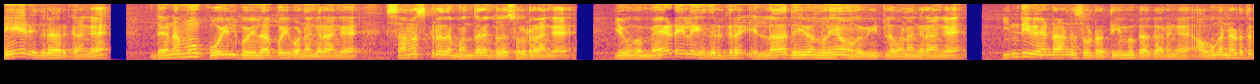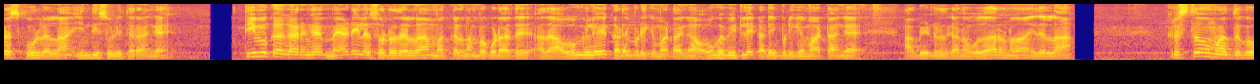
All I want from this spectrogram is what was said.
நேர் எதிராக இருக்காங்க. தினமும் கோயில் கோயிலாக போய் வணங்குறாங்க. சமஸ்கிருத மந்திரங்களை சொல்கிறாங்க இவங்க மேடையில் எதிர்க்கிற எல்லா தெய்வங்களையும் அவங்க வீட்டில் வணங்குறாங்க. இந்தி வேண்டான்னு சொல்கிற திமுக காரங்க அவங்க நடத்துகிற ஸ்கூல்லலாம் இந்தி சொல்லித்தராங்க. திமுக காரங்க மேடையில் சொல்கிறதெல்லாம் மக்கள் நம்பக்கூடாது. அதை அவங்களே கடைப்பிடிக்க மாட்டாங்க. அவங்க வீட்டிலே கடைப்பிடிக்க மாட்டாங்க. அப்படின்றதுக்கான உதாரணம் தான் இதெல்லாம். கிறிஸ்தவ மதத்துக்கோ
